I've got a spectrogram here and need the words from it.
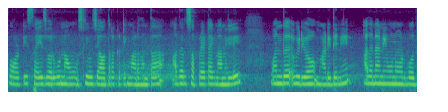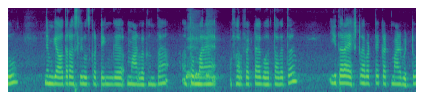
ಫಾರ್ಟಿ ಸೈಜ್ವರೆಗೂ ನಾವು ಸ್ಲೀವ್ಸ್ ಯಾವ ಥರ ಕಟಿಂಗ್ ಮಾಡೋದಂತ ಅದ್ರಲ್ಲಿ ಸಪ್ರೇಟಾಗಿ ನಾನಿಲ್ಲಿ ಒಂದು ವಿಡಿಯೋ ಮಾಡಿದ್ದೀನಿ. ಅದನ್ನು ನೀವು ನೋಡ್ಬೋದು. ನಿಮ್ಗೆ ಯಾವ ಥರ ಸ್ಲೀವ್ಸ್ ಕಟ್ಟಿಂಗ್ ಮಾಡಬೇಕಂತ ತುಂಬಾ ಪರ್ಫೆಕ್ಟಾಗಿ ಗೊತ್ತಾಗುತ್ತೆ. ಈ ಥರ ಎಕ್ಸ್ಟ್ರಾ ಬಟ್ಟೆ ಕಟ್ ಮಾಡಿಬಿಟ್ಟು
